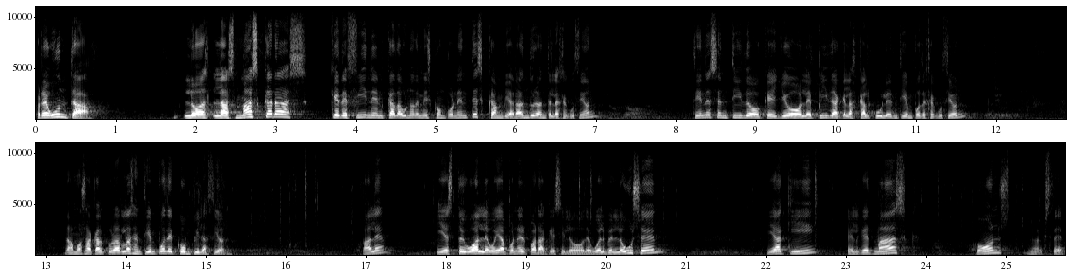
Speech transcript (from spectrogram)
Pregunta, ¿los- ¿las máscaras que definen cada uno de mis componentes cambiarán durante la ejecución? ¿Tiene sentido que yo le pida que las calcule en tiempo de ejecución? Vamos a calcularlas en tiempo de compilación. ¿Vale? Y esto igual le voy a poner para que si lo devuelven lo usen. Y aquí el getMask const no extend.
